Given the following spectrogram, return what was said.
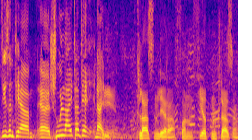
Sie sind der äh, Schulleiter der... Nein, Klassenlehrer von vierten Klasse.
